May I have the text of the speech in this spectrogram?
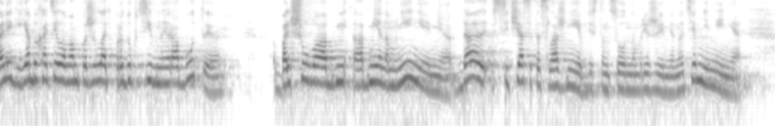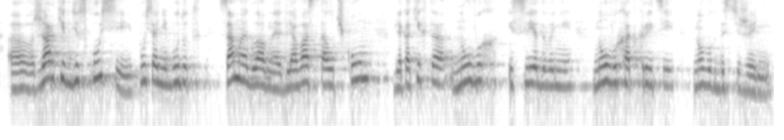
Коллеги, я бы хотела вам пожелать продуктивной работы, большого обмена мнениями. Да, сейчас это сложнее в дистанционном режиме, но тем не менее, э, жарких дискуссий, пусть они будут, самое главное, для вас толчком для каких-то новых исследований, новых открытий, новых достижений.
